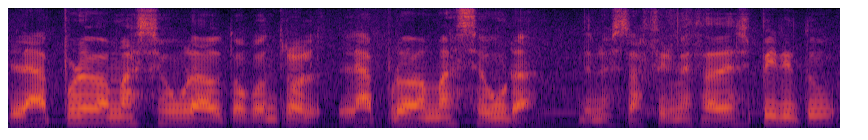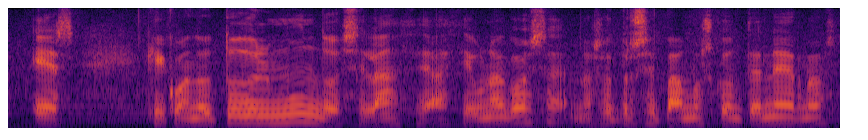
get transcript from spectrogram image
la prueba más segura de autocontrol, la prueba más segura de nuestra firmeza de espíritu es que cuando todo el mundo se lance hacia una cosa, nosotros sepamos contenernos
